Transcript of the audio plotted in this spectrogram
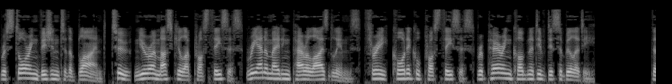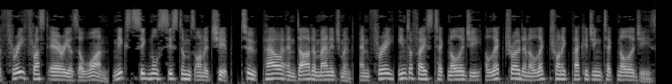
restoring vision to the blind 2 neuromuscular prosthesis reanimating paralyzed limbs 3 cortical prosthesis repairing cognitive disability. The three thrust areas are 1 mixed signal systems on a chip, 2 power and data management, and 3 interface technology electrode and electronic packaging technologies.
